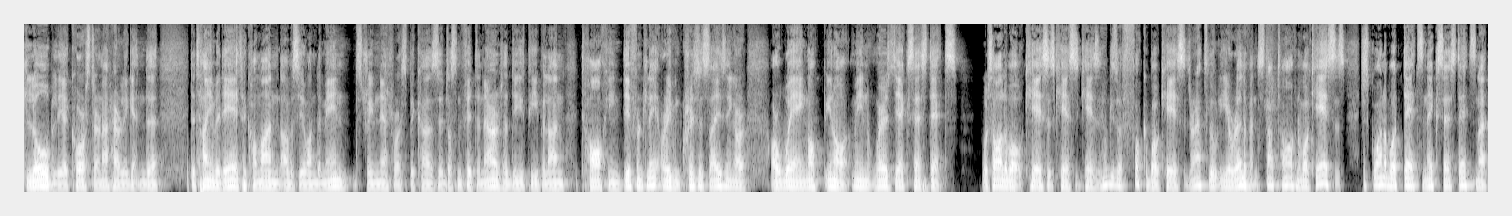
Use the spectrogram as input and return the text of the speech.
globally. Of course, they're not hardly getting the, the time of day to come on, obviously, on the mainstream networks because it doesn't fit the narrative. These people on talking differently or even criticizing or, or weighing up. You know, I mean, where's the excess deaths? It's all about cases, cases, cases. Who gives a fuck about cases? They're absolutely irrelevant. Stop talking about cases. Just go on about debts and excess debts. And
